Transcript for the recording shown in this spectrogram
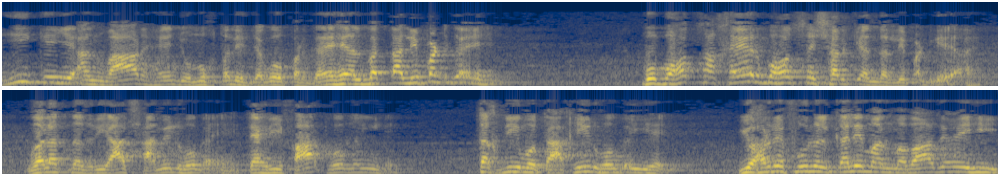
ہی کے یہ انوار ہیں جو مختلف جگہوں پر گئے ہیں، البتہ لپٹ گئے ہیں۔ وہ بہت سا خیر، بہت سے شر کے اندر لپٹ گیا ہے۔ غلط نظریات شامل ہو گئے ہیں، تحریفات ہو گئی ہیں، تقدیم و تاخیر ہو گئی ہے۔ یو ہر فون الکلمان ہی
